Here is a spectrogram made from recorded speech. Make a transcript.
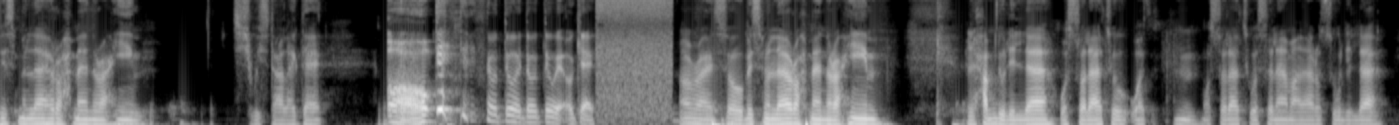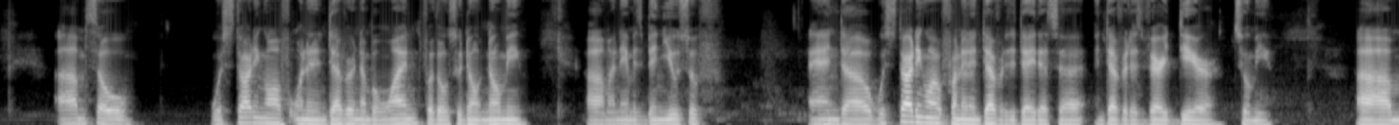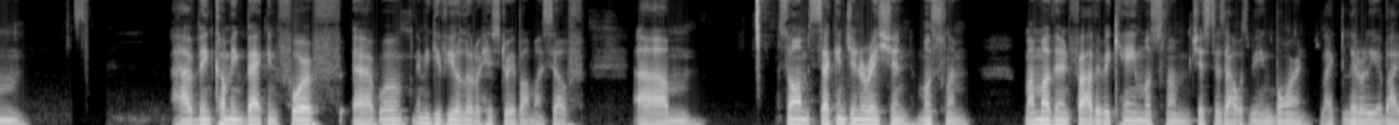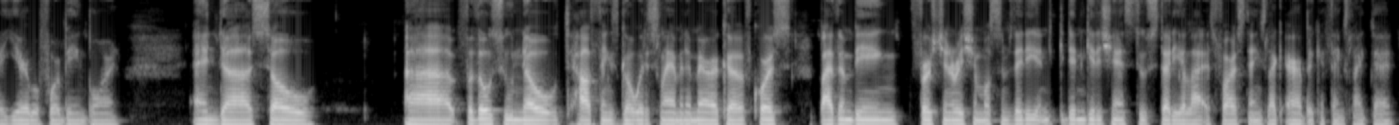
Bismillah ar-Rahman ar-Rahim. Should we start like that? Oh, don't do it, don't do it. Okay. All right, so Bismillah ar-Rahman ar-Rahim. Alhamdulillah, wassalatu, wa- hmm, wassalatu wassalam ala Rasulillah. Um, so we're starting off on an endeavor number one. For those who don't know me, uh, my name is Ben Yusef. And uh, we're starting off on an endeavor today that's an endeavor that's very dear to me. Um, I've been coming back and forth. Uh, well, let me give you a little history about myself. Um, so I'm second generation Muslim. My mother and father became Muslim just as I was being born, like literally about a year before being born. And uh, so, uh, for those who know how things go with Islam in America, of course, by them being first generation Muslims, they didn't didn't get a chance to study a lot as far as things like Arabic and things like that.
